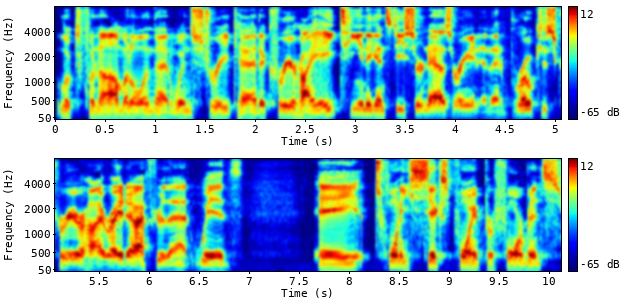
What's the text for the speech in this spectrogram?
looked phenomenal in that win streak, had a career high 18 against Eastern Nazarene, and then broke his career high right after that with a 26 point performance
